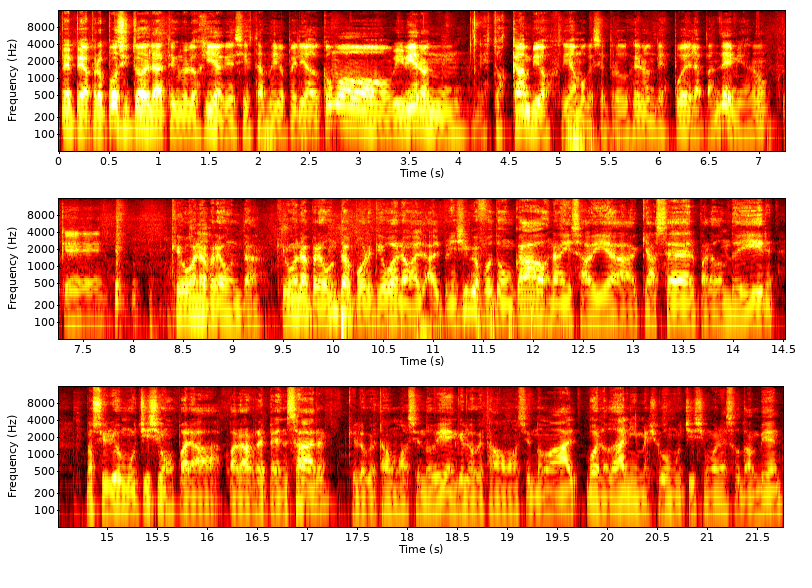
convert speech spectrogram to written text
Pepe, a propósito de la tecnología, que si estás medio peleado, ¿cómo vivieron estos cambios, digamos, que se produjeron después de la pandemia, ¿no? Que Qué buena pregunta, qué buena pregunta porque bueno, al, al principio fue todo un caos, nadie sabía qué hacer, para dónde ir. Nos sirvió muchísimo para, para repensar qué es lo que estábamos haciendo bien, qué es lo que estábamos haciendo mal. Bueno, Dani me ayudó muchísimo en eso también.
